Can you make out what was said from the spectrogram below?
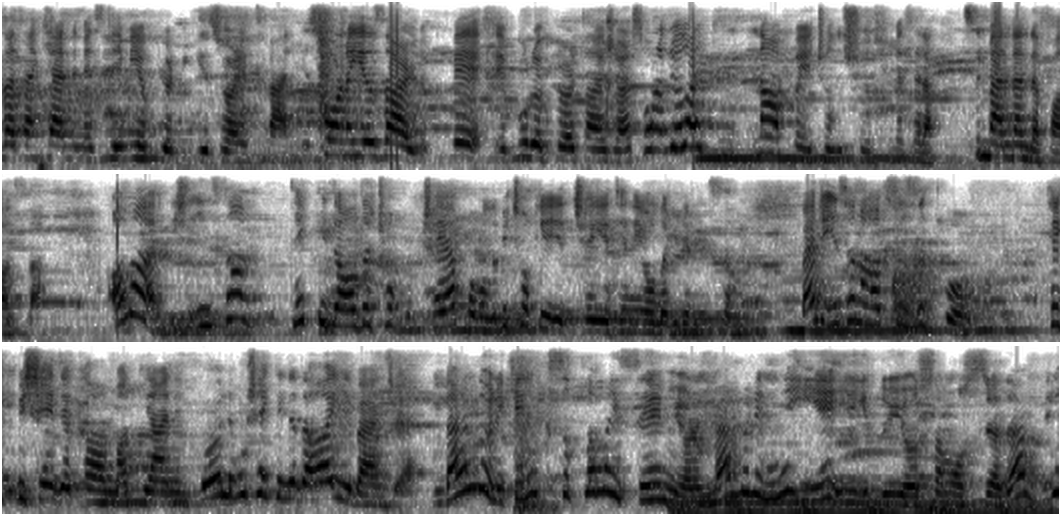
zaten kendi mesleğimi yapıyorum İngilizce öğretmenliği. Sonra yazarlık ve e, bu röportajlar. Sonra diyorlar ki ne yapmaya çalışıyorsun mesela? Sizin benden de fazla. Ama işte insan tek bir dalda çok şey yapmamalı. Birçok şey yeteneği olabilir insanın. Bence insana haksızlık bu. Tek bir şeyde kalmak yani. Böyle bu şekilde daha iyi bence. Ben de öyle kendimi kısıtlamayı sevmiyorum. Ben böyle ne iyi ilgi duyuyorsam o sırada bir de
